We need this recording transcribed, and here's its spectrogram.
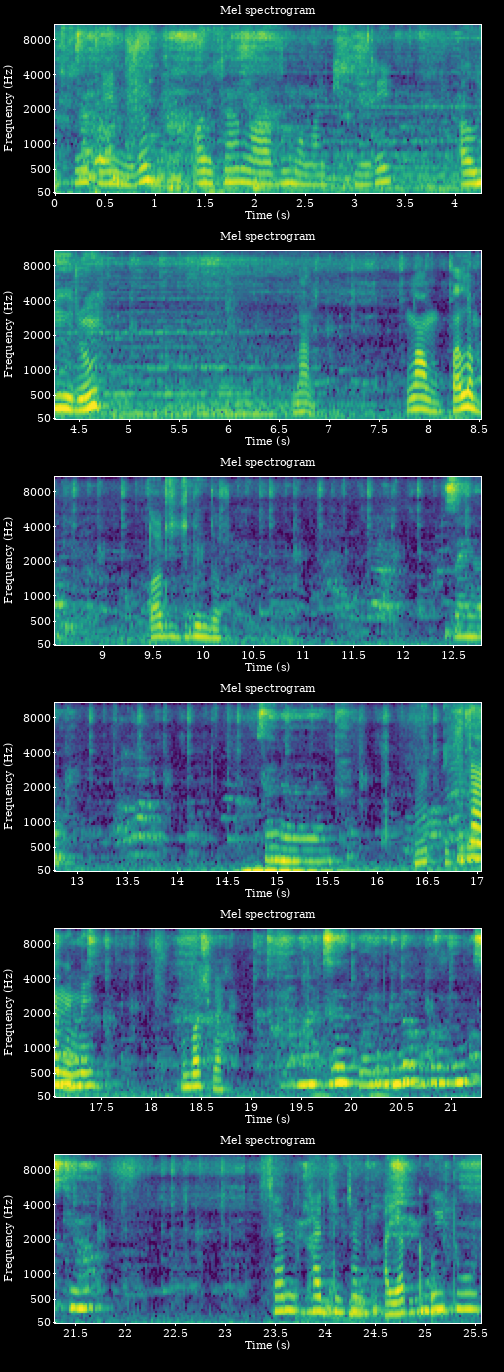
üstüne koyamıyorum. O yüzden lazım olan kişileri alıyorum. Lan, lan balım. Daha düzgün dur. Zeynep. Zeynep. Hı? İki tane mi? Boş ver. Uyan artık. Böyle bir günde de bu kadar uyumaz ki ya. Sen kardeşim sen ayakkabıyı tut.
